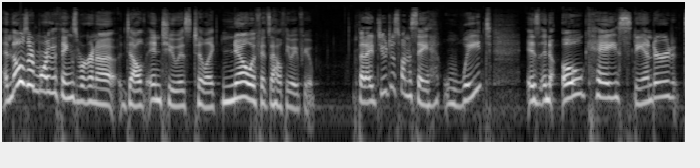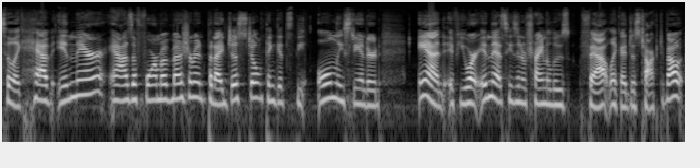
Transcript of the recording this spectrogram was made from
And those are more the things we're going to delve into is to like know if it's a healthy weight for you. But I do just want to say weight is an okay standard to like have in there as a form of measurement, but I just don't think it's the only standard. And if you are in that season of trying to lose fat, like I just talked about,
